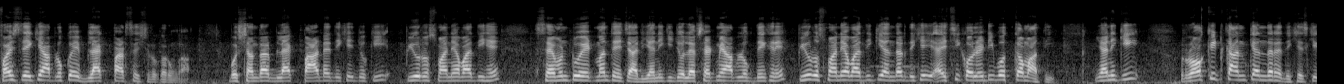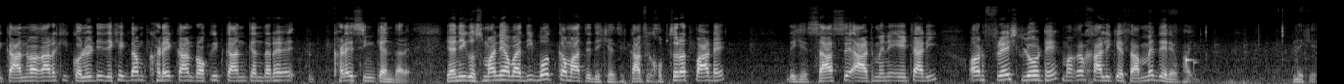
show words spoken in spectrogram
फ़र्स्ट देखिए आप लोग को ये ब्लैक पार्ट से शुरू करूँगा। बहुत शानदार ब्लैक पार्ट है, देखिए, जो कि प्योर उस्मानियाबादी है। सेवन टू एट मंथ एच यानी कि जो लेफ़्ट साइड में आप लोग देख रहे हैं, प्योर उस्मानियाबादी के अंदर, देखिए, ऐसी क्वालिटी बहुत कम आती। यानी कि रॉकेट कान के अंदर है, देखिए, इसकी कान वगैरह की क्वालिटी देखिए, एकदम खड़े कान रॉकेट कान के अंदर है, खड़े सिंह के अंदर है। यानी कि उस्मानियाबादी बहुत कम आते देखिए काफ़ी खूबसूरत पार्ट है। देखिए, सात से आठ महीने एच आ रही और फ्रेश लोट है, मगर खाली के हिसाब में दे रहे भाई। देखिए,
